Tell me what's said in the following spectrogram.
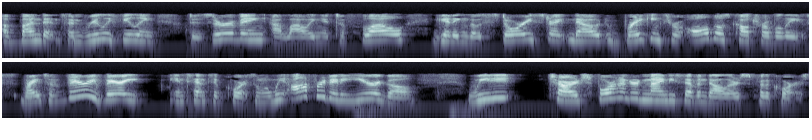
abundance and really feeling deserving, allowing it to flow, getting those stories straightened out, breaking through all those cultural beliefs, right? It's a very, very intensive course. And when we offered it a year ago, we charged $497 for the course.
